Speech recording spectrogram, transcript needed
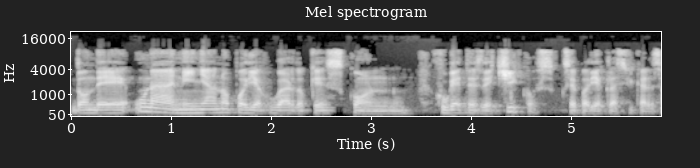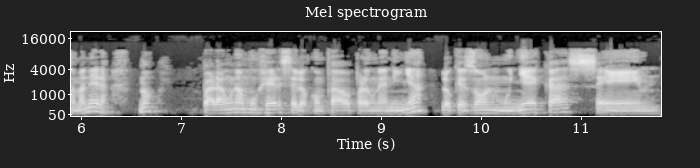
donde una niña no podía jugar lo que es con juguetes de chicos, se podía clasificar de esa manera, ¿no? para una mujer se lo compraba para una niña, lo que son muñecas, eh,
